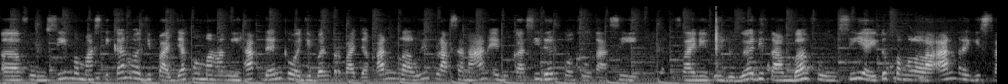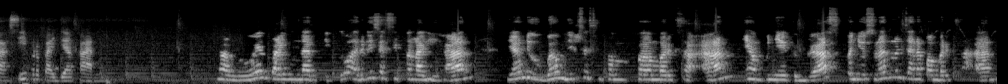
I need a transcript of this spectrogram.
uh, fungsi memastikan wajib pajak memahami hak dan kewajiban perpajakan melalui pelaksanaan edukasi dan konsultasi. Selain itu juga ditambah fungsi yaitu pengelolaan registrasi perpajakan. Lalu yang paling menarik itu ada di sesi penagihan yang diubah menjadi sesi pemeriksaan yang punya tugas penyusunan rencana pemeriksaan,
